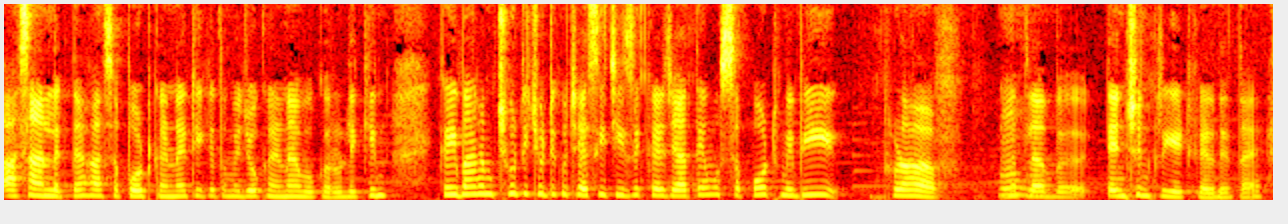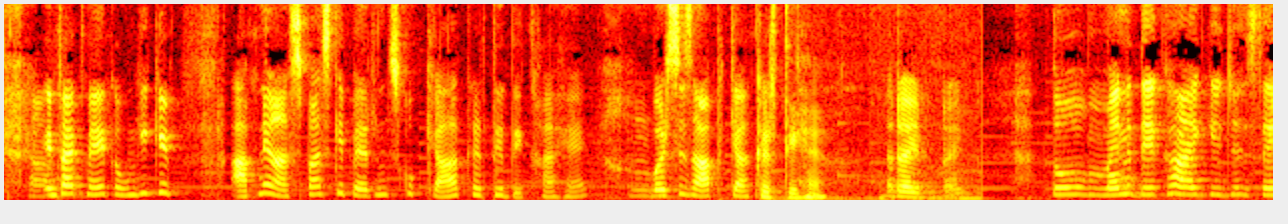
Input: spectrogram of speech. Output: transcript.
आसान लगता है हाँ सपोर्ट करना है ठीक है तुम्हें जो करना है वो करो लेकिन कई बार हम छोटी छोटी कुछ ऐसी चीज़ें कर जाते हैं वो सपोर्ट में भी थोड़ा मतलब टेंशन क्रिएट कर देता है। इनफैक्ट मैं ये कहूँगी कि आपने आसपास के पेरेंट्स को क्या करते देखा है वर्सेस आप क्या करते हैं? राइट राइट तो मैंने देखा है कि जैसे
